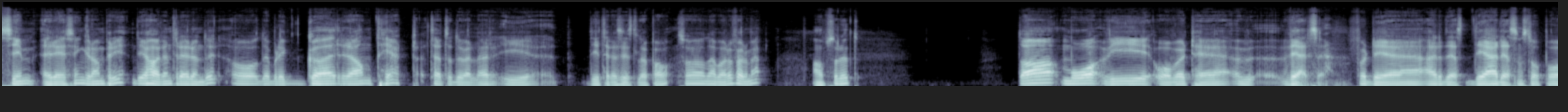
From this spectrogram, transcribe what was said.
Sim Racing Grand Prix. De har en tre runder, og det blir garantert tette dueller i de tre siste løpa òg. Så det er bare å følge med. Absolutt. Da må vi over til VRC. For det er det, det, er det som står på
